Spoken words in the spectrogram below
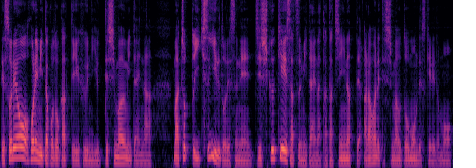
で、それを惚れ見たことかっていうふうに言ってしまうみたいな、まあちょっと行き過ぎるとですね、自粛警察みたいな形になって現れてしまうと思うんですけれども、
